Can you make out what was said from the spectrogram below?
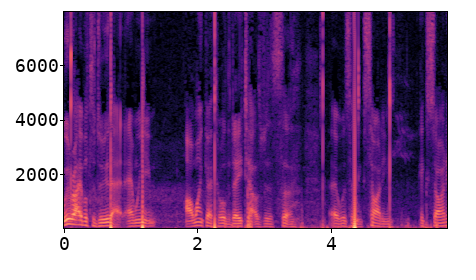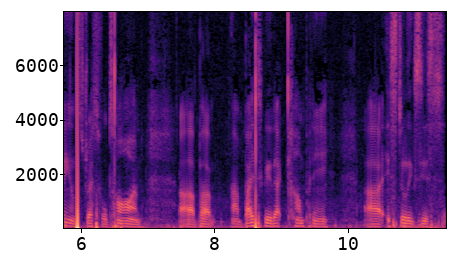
we were able to do that. And we, I won't go through all the details, but uh, it was an exciting, exciting and stressful time. Uh, but uh, basically, that company uh, it still exists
